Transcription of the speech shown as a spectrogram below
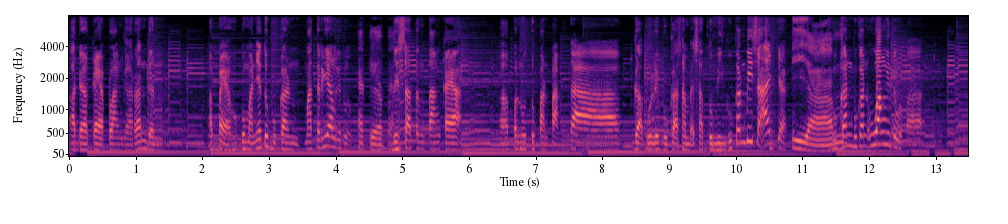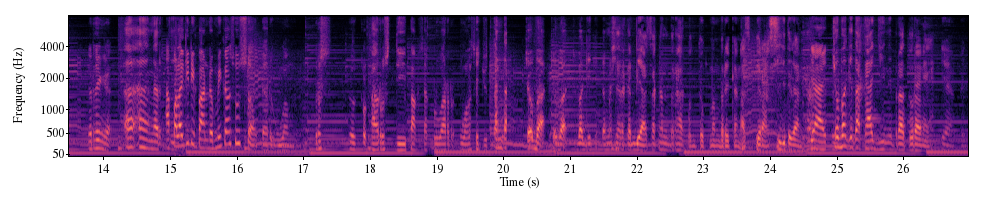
ada kayak pelanggaran dan apa ya hukumannya tuh bukan material gitu oke apa? Bisa tentang kayak uh, penutupan paksa nggak boleh buka sampai satu minggu kan bisa aja. Iya. Bukan bukan uang gitu loh pak. Ngerti nggak? Eh, eh, ngerti. Apalagi di pandemi kan susah cari uang. Terus uh, harus dipaksa keluar uang sejuta. Kan coba coba bagi kita masyarakat biasa kan berhak untuk memberikan aspirasi gitu kan. Ya itu. Coba kita kaji nih peraturannya. Ya benar.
